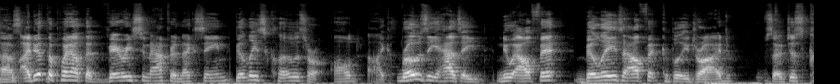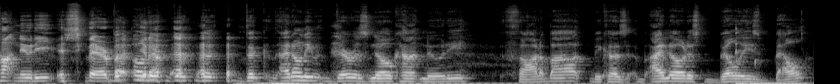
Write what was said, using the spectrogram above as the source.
Um, I do have to point out that very soon after the next scene, Billy's clothes are all like Rosie has a new outfit. Billy's outfit completely dried, so just continuity issue there. But Oh, you know, the, the, the, I don't even. There was no continuity thought about because I noticed Billy's belt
